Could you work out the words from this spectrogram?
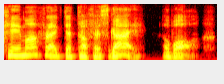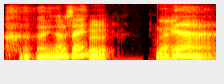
came off like the toughest guy of all. you know what I'm saying? Mm. Right. Yeah.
